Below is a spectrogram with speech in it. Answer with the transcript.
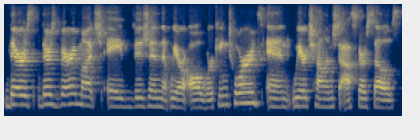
there's there's very much a vision that we are all working towards and we are challenged to ask ourselves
